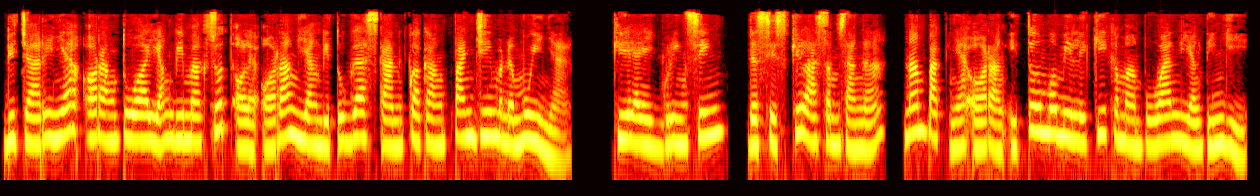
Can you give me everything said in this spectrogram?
Dicarinya orang tua yang dimaksud oleh orang yang ditugaskan Kakang Panji menemuinya. Kiai Gringsing, desis kilasem sanga, nampaknya orang itu memiliki kemampuan yang tinggi.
